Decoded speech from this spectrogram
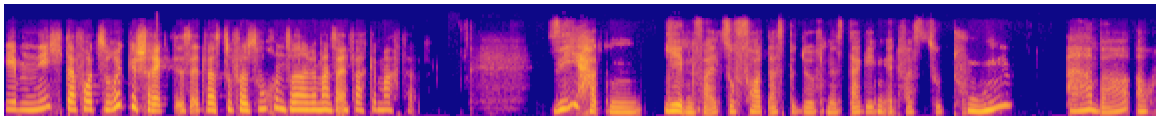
eben nicht davor zurückgeschreckt ist, etwas zu versuchen, sondern wenn man es einfach gemacht hat. Sie hatten jedenfalls sofort das Bedürfnis, dagegen etwas zu tun. Aber auch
